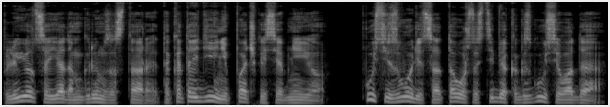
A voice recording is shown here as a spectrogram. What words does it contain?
Плюется ядом Грымза старая. Так отойди и не пачкайся об нее. Пусть изводится от того, что с тебя как с гуся вода.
